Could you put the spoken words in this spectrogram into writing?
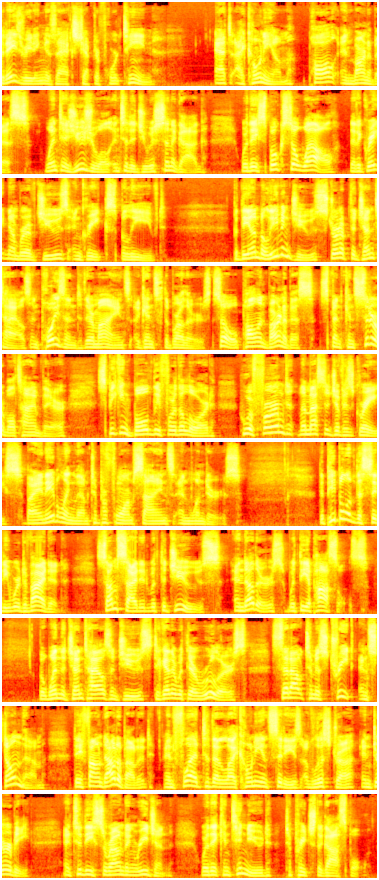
Today's reading is Acts chapter 14. At Iconium, Paul and Barnabas went as usual into the Jewish synagogue, where they spoke so well that a great number of Jews and Greeks believed. But the unbelieving Jews stirred up the Gentiles and poisoned their minds against the brothers. So Paul and Barnabas spent considerable time there, speaking boldly for the Lord, who affirmed the message of his grace by enabling them to perform signs and wonders. The people of the city were divided. Some sided with the Jews, and others with the apostles. But when the Gentiles and Jews, together with their rulers, set out to mistreat and stone them, they found out about it and fled to the Lycaonian cities of Lystra and Derbe, and to the surrounding region, where they continued to preach the gospel.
